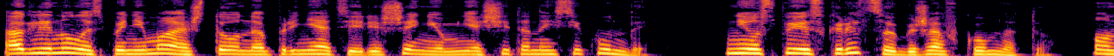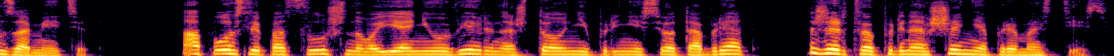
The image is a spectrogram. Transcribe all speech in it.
Оглянулась, понимая, что на принятие решения у меня считанные секунды. Не успею скрыться, убежав в комнату. Он заметит. А после подслушанного я не уверена, что он не принесет обряд жертвоприношения прямо здесь.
